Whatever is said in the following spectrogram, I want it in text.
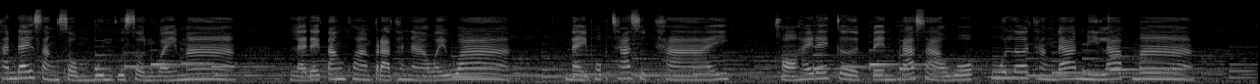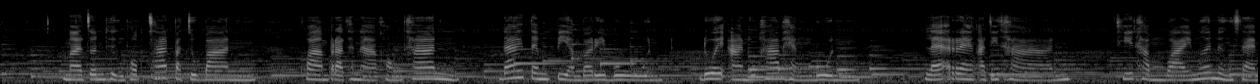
ท่านได้สั่งสมบุญกุศลไว้มาก และได้ตั้งความปรารถนาไว้ว่า ในภพชาติสุดท้าย ขอให้ได้เกิดเป็นพระสาวกผู้เลิศทางด้านมีลาบมาก มาจนถึงภพชาติปัจจุบัน ความปรารถนาของท่านได้เต็มเปี่ยมบริบูรณ์ ด้วยอนุภาพแห่งบุญ และแรงอธิษฐาน ที่ทำไว้เมื่อหนึ่งแสน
